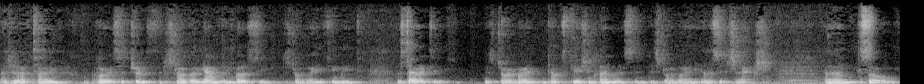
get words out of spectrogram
I don't have time. All right, so truth destroyed by gambling, mercy destroyed by eating meat, austerity destroyed by intoxication. Cleanliness, and destroyed by illicit sex. Um, so,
